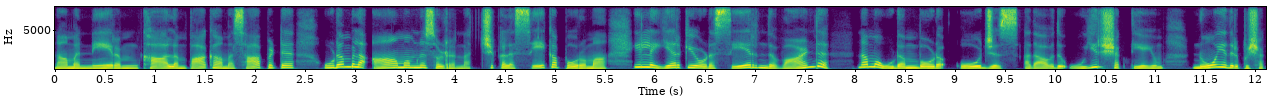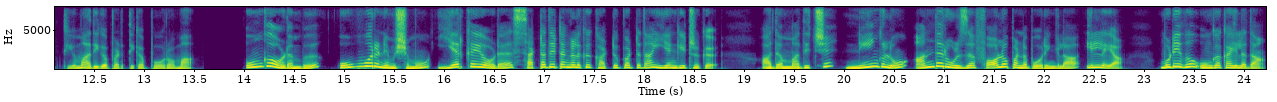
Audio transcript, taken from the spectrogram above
நாம நேரம் காலம் பார்க்காம சாப்பிட்டு உடம்புல ஆமம்னு சொல்ற நச்சுக்களை சேர்க்க போறோமா? இல்ல இயற்கையோட சேர்ந்து வாழ்ந்து நம்ம உடம்போட ஓஜஸ் அதாவது உயிர் சக்தியையும் நோய் எதிர்ப்பு சக்தியும் அதிகப்படுத்திக்க போறோமா? உங்க உடம்பு ஒவ்வொரு நிமிஷமும் இயற்கையோட சட்டத்திட்டங்களுக்கு கட்டுப்பட்டு தான் இயங்கிட்டு இருக்கு அத மதிச்சு நீங்களும் அந்த ரூல்ஸ ஃபாலோ பண்ண போறீங்களா? இல்லையா? முடிவு உங்க கையில தான்.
